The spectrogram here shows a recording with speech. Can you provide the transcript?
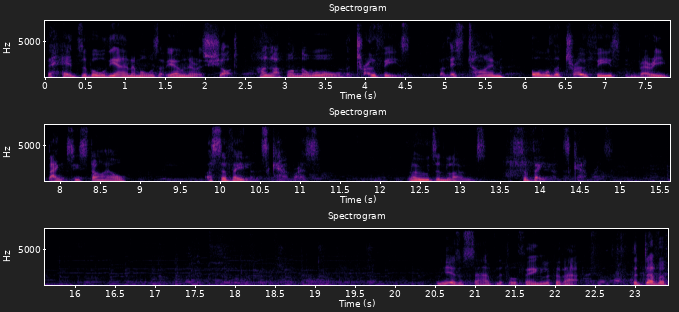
the heads of all the animals that the owner has shot hung up on the wall, the trophies. But this time, all the trophies, in very Banksy style, are surveillance cameras. Loads and loads of surveillance cameras. And here's a sad little thing. Look at that. The dove of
